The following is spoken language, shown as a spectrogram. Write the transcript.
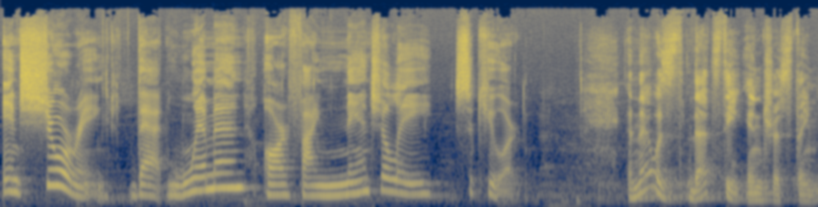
ensuring that women are financially secured. And that was that's the interesting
